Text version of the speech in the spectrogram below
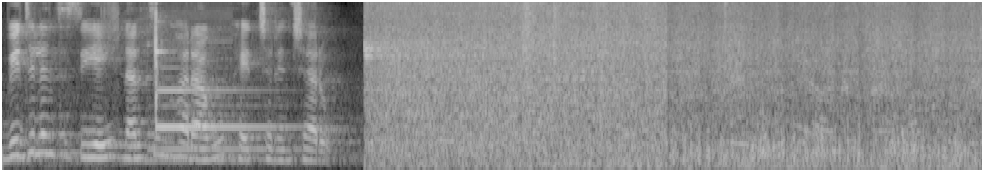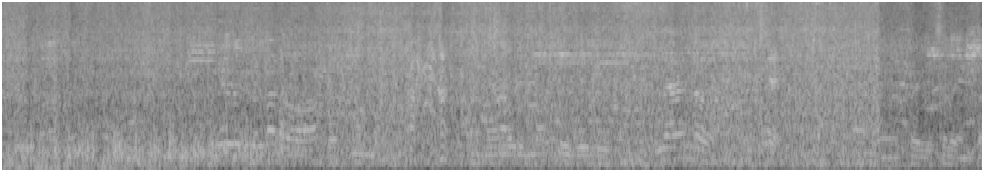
విజిలెన్స్ సిఐ నరసింహారావు హెచ్చరించారు. ఎంత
